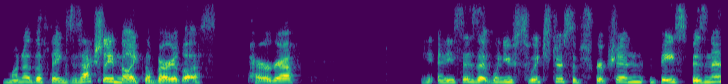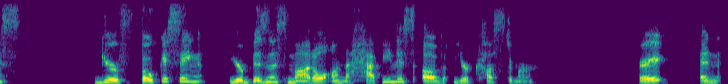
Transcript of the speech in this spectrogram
one of the things is actually in the, like the very last paragraph. And he says that when you switch to a subscription based business you're focusing your business model on the happiness of your customer right? And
